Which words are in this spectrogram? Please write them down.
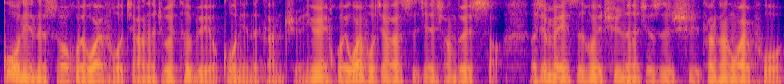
过年的时候回外婆家呢，就会特别有过年的感觉，因为回外婆家的时间相对少，而且每一次回去呢，就是去看看外婆，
